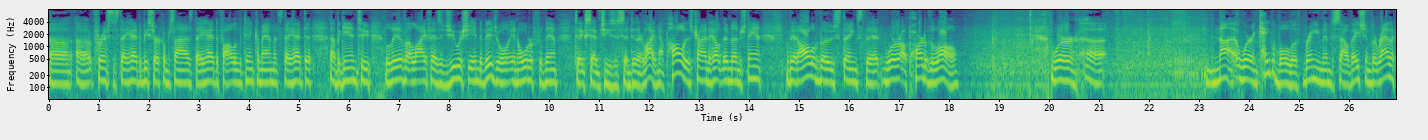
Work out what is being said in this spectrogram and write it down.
uh, for instance, they had to be circumcised. They had to follow the Ten Commandments. They had to begin to live a life as a Jewish individual in order for them to accept Jesus into their life. Now, Paul is trying to help them to understand understand that all of those things that were a part of the law were uh, not were incapable of bringing them to salvation, but rather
